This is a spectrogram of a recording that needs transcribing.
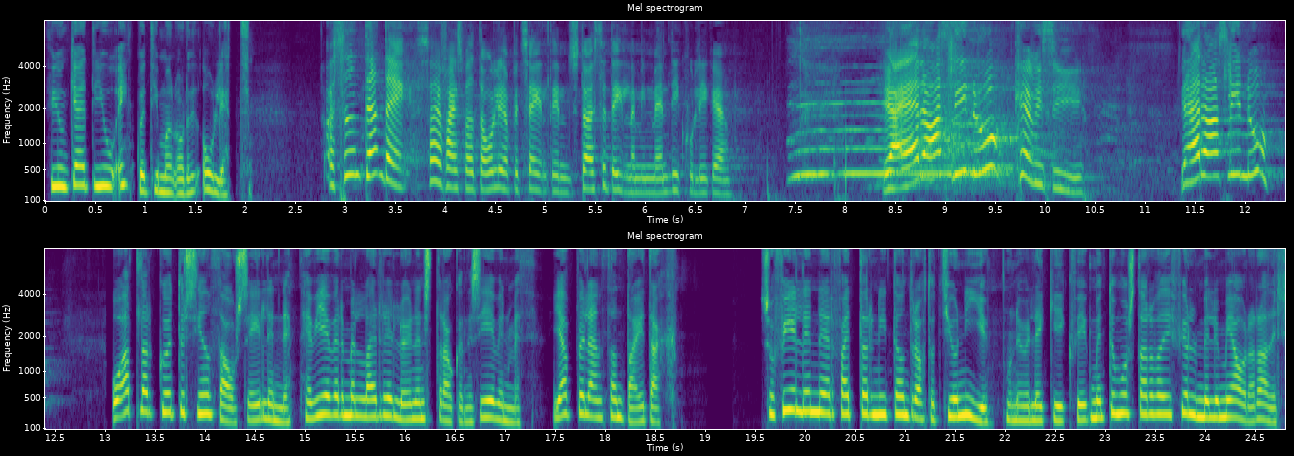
því hun gæti jú einhver tíman orðið ólétt. Og siden den dag, så har jeg faktisk været dårligere betalt end største delen af mine mandlige kollegaer. Jeg er det også lige nu, kan vi sige. Jeg er også lige nu. Og allar götur síðan þá, segir Linni, hef ég verið með læri laun en strákarnir sem ég vinn með. Jafnvel enn þann dag í dag. Sofía Linni er fætt árið 1989. Hún hefur leikið í kvikmyndum og starfað í fjölmiljum í ára raðir.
